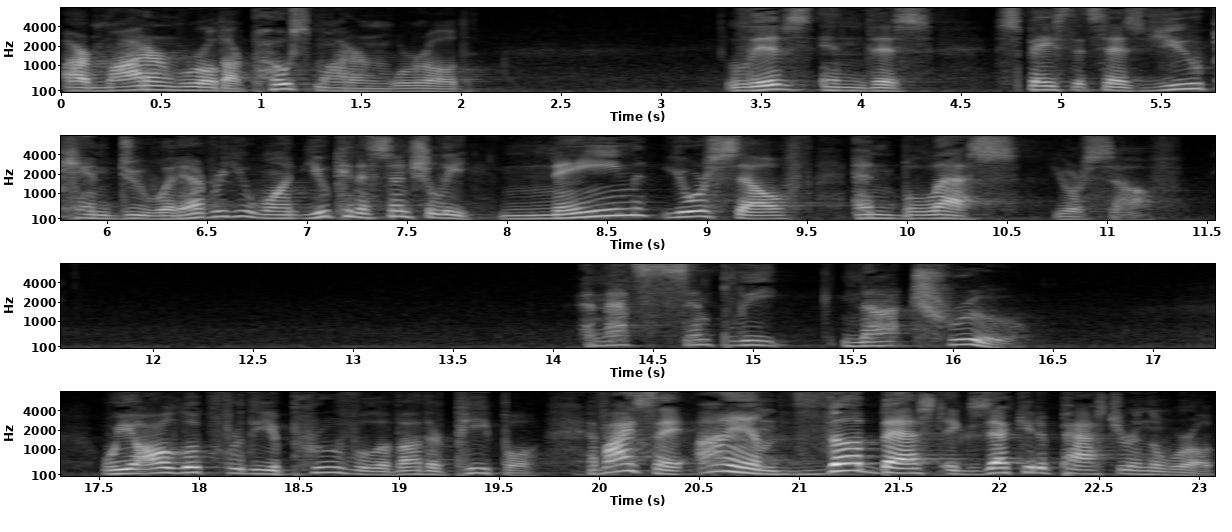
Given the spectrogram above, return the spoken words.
Our modern world, our postmodern world, lives in this space that says you can do whatever you want. You can essentially name yourself and bless yourself. And that's simply not true. We all look for the approval of other people. If I say, I am the best executive pastor in the world,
